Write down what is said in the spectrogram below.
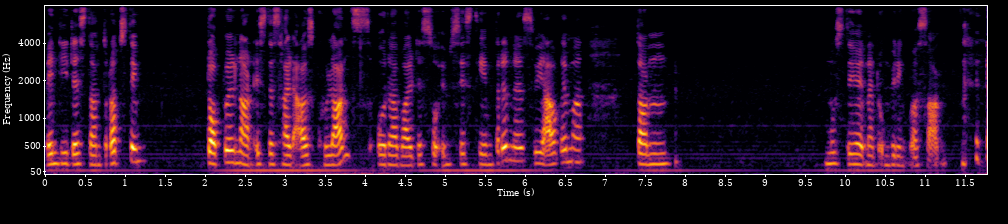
Wenn die das dann trotzdem doppeln, dann ist das halt aus Kulanz oder weil das so im System drin ist, wie auch immer, dann musste ja nicht unbedingt was sagen.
